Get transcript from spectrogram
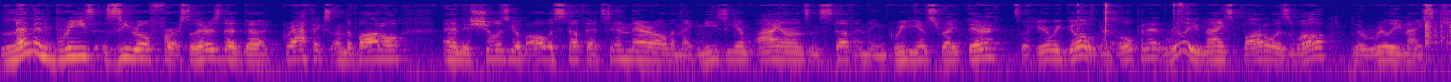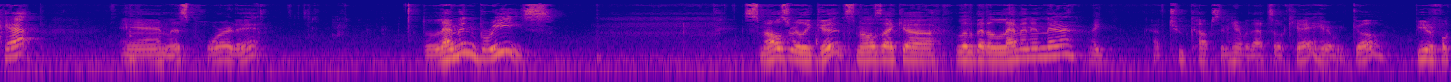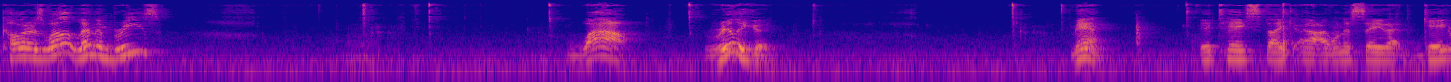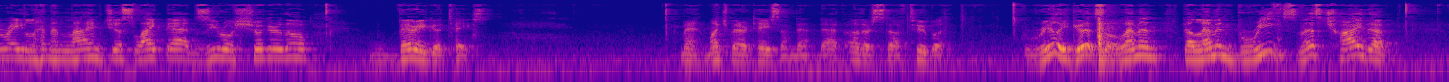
Lemon Breeze Zero first. So there's the, the graphics on the bottle and it shows you of all the stuff that's in there, all the magnesium ions and stuff and the ingredients right there. So here we go, we're gonna open it. Really nice bottle as well with a really nice cap. And let's pour it in. Lemon Breeze. Smells really good. Smells like a little bit of lemon in there. I have two cups in here, but that's okay. Here we go. Beautiful color as well. Lemon Breeze. Wow. Really good. Man, it tastes like, uh, I want to say that Gatorade lemon lime, just like that. Zero sugar though. Very good taste. Man, much better taste than that, that other stuff too, but really good. So lemon, the lemon breeze. Let's try the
